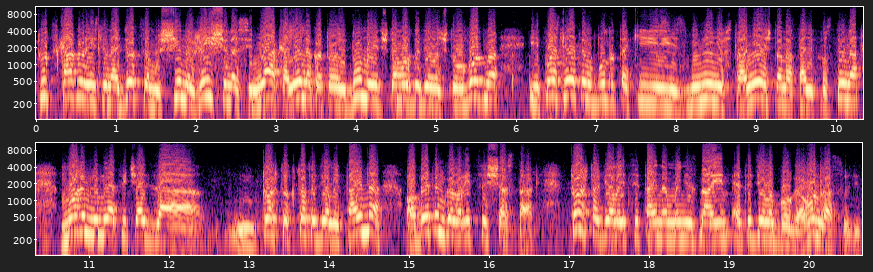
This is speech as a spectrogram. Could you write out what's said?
Тут сказано, если найдется мужчина, женщина, семья, колено, который думает, что можно делать что угодно, и после этого будут такие изменения в стране, что она станет пустына, можем ли мы отвечать за то, что кто-то делает тайно, об этом говорится сейчас так. То, что делается тайно, мы не знаем, это дело Бога, Он рассудит.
